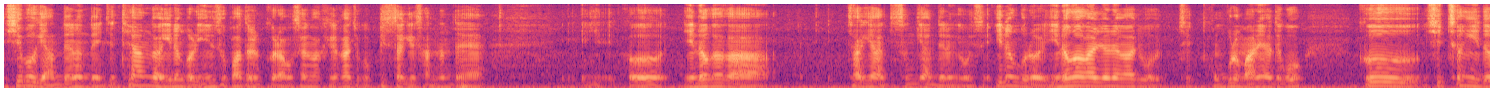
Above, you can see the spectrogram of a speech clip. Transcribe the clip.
10억이 안 되는데 이제 태양광 이런 걸 인수받을 거라고 생각해 가지고 비싸게 샀는데 이- 그 인허가가 자기한테 승계 안 되는 경우 있어요. 이런 거를 인허가 관련해 가지고 공부를 많이 해야 되고 그 시청이든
